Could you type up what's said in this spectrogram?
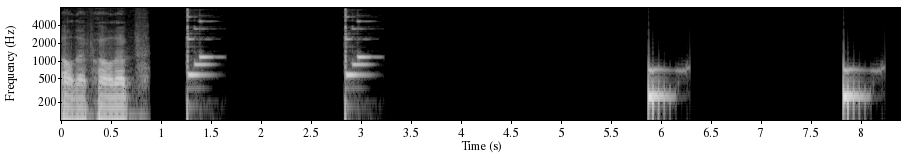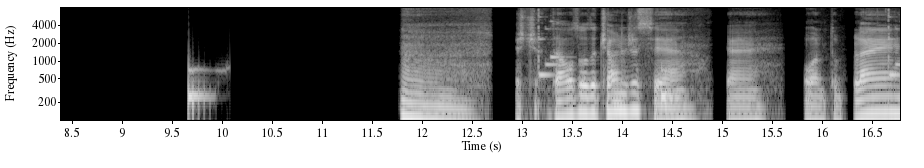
Hold up, hold up. Just those are the challenges, yeah. Okay. Want to play.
